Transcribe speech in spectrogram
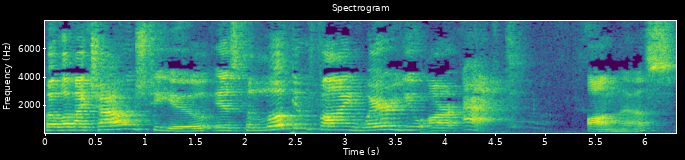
But what my challenge to you is to look and find where you are at on this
